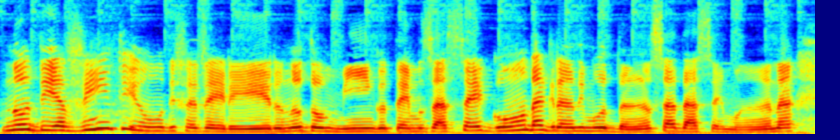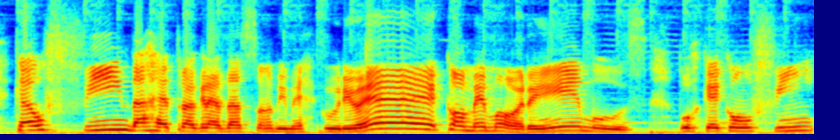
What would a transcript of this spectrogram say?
no dia 21 de fevereiro, no domingo, temos a segunda grande mudança da semana, que é o fim da retrogradação de Mercúrio. E comemoremos! Porque com o fim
